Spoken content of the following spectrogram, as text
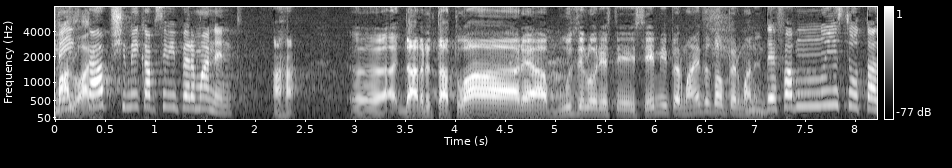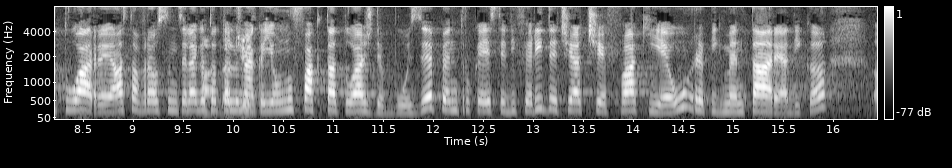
Valoare. make-up și make-up semipermanent. Aha. Uh, Dar tatuarea buzelor este semi-permanentă sau permanentă? De fapt, nu este o tatuare. Asta vreau să înțeleagă Ah, toată dar ce lumea, este? că eu nu fac tatuaj de buze, pentru că este diferit de ceea ce fac eu, repigmentare, adică uh,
